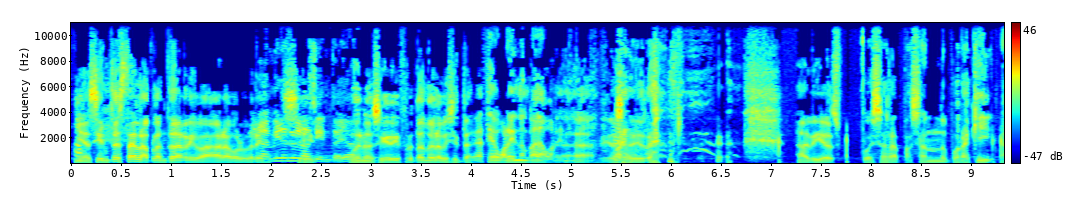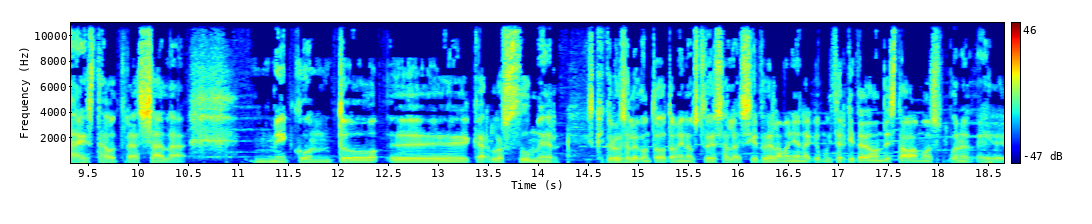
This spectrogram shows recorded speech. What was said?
Mi asiento está en la planta de arriba, ahora volveré. Mira, mira el asiento ya. Bueno, sigue disfrutando de la visita. Gracias, guardián cada guardián. Adiós, adiós. adiós. Pues ahora pasando por aquí a esta otra sala me contó eh, Carlos Zumer, es que creo que se lo he contado también a ustedes a las 7 de la mañana, que muy cerquita de donde estábamos, bueno, eh,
